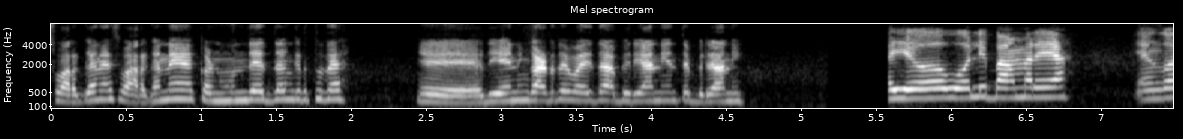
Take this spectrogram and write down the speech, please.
ಸ್ವರ್ಗನೇ ಸ್ವರ್ಗನೇ ಕಣ್ಮುಂದೆ ಇದ್ದಂಗೆ ಇರ್ತದೆ. ಏ ಅದೇನು ಹಿಂಗೆ ಆಡ್ದೆ ವೈದ? ಬಿರಿಯಾನಿ ಅಂತ ಬಿರಿಯಾನಿ. ಅಯ್ಯೋ ಓಲಿ ಬಾ ಮರೆಯ ಹೆಂಗೋ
